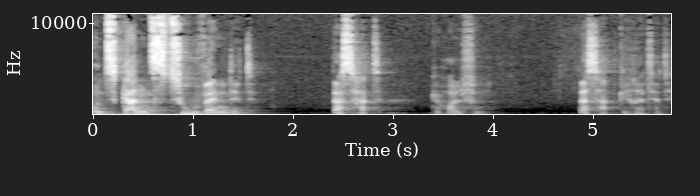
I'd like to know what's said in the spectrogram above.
uns ganz zuwendet. Das hat geholfen. Das hat gerettet.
